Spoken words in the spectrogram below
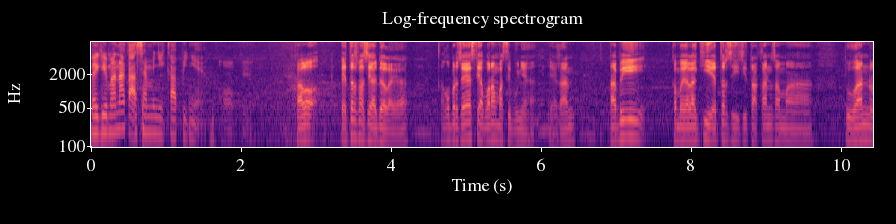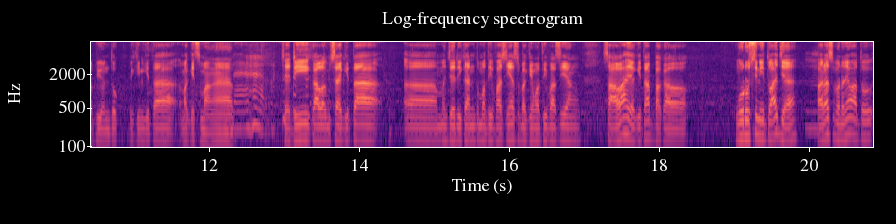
Bagaimana Kak Sam menyikapinya? Oke. Kalau haters pasti ada lah ya. Aku percaya setiap orang pasti punya, ya kan. Tapi kembali lagi haters diciptakan sama Tuhan lebih untuk bikin kita makin semangat. Benar. Jadi kalau misalnya kita eh, menjadikan itu motivasinya sebagai motivasi yang salah ya kita bakal ngurusin itu aja. Padahal sebenarnya waktu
